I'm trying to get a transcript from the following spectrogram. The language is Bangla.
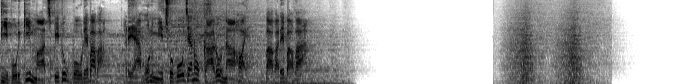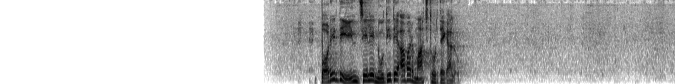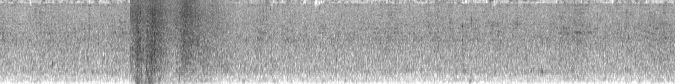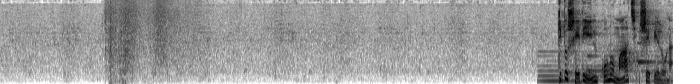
দিবুর কি মাছ পেটুক বউরে বাবা। আরে এমন মেছো বউ যেন কারও না হয়। বাবারে বাবা। পরের দিন জেলে নদীতে আবার মাছ ধরতে গেল। কিন্তু সেদিন কোনো মাছ সে পেল না।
